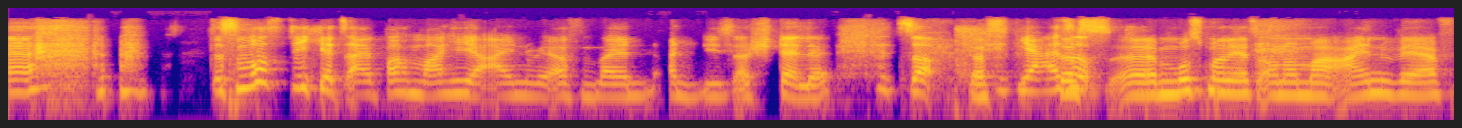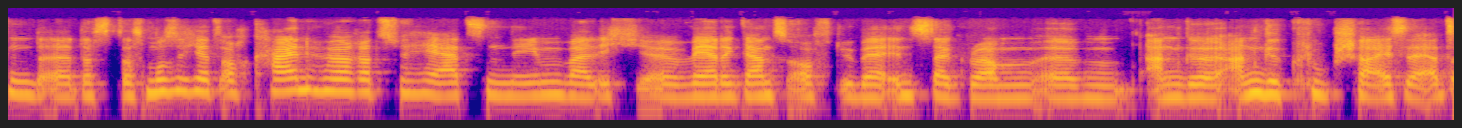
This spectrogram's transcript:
Äh, das musste ich jetzt einfach mal hier einwerfen bei, an dieser Stelle. So, das, ja, also, das äh, muss man jetzt auch nochmal einwerfen. Äh, das, das muss ich jetzt auch kein Hörer zu Herzen nehmen, weil ich äh, werde ganz oft über Instagram ähm, ange, angeklugscheißert.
